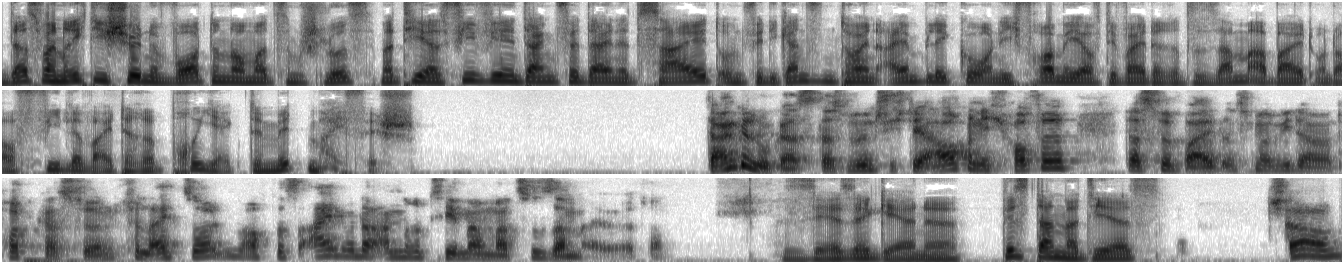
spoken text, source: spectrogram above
das waren richtig schöne Worte nochmal zum Schluss. Matthias, vielen, vielen Dank für deine Zeit und für die ganzen tollen Einblicke und ich freue mich auf die weitere Zusammenarbeit und auf viele weitere Projekte mit MyFish. Danke, Lukas. Das wünsche ich dir auch und ich hoffe, dass wir bald uns mal wieder im Podcast hören. Vielleicht sollten wir auch das ein oder andere Thema mal zusammen erörtern. Sehr, sehr gerne. Bis dann, Matthias. Ciao.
